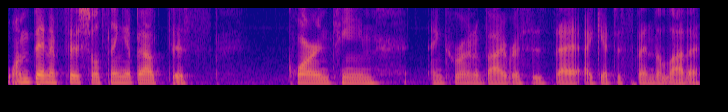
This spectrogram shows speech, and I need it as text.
One beneficial thing about this quarantine and coronavirus is that I get to spend a lot of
